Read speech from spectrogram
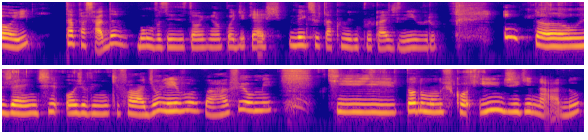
Oi, tá passada? Bom, vocês estão aqui no podcast. Vem surtar comigo por causa de livro. Então, gente, hoje eu vim aqui falar de um livro barra filme que todo mundo ficou indignado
